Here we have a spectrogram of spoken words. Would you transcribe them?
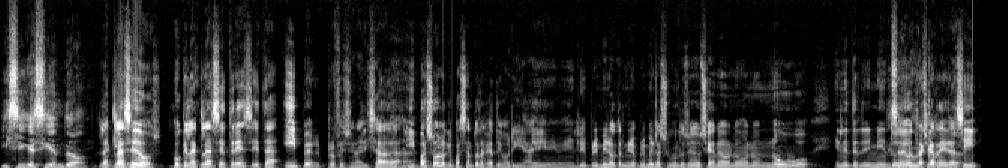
y sigue siendo... La clase 2, porque la clase 3 está hiper profesionalizada y pasó lo que pasa en todas las categorías. Eh, el primero terminó primero, el segundo, o sea, no, no, no, no hubo el entretenimiento de otras carreras. Sí,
